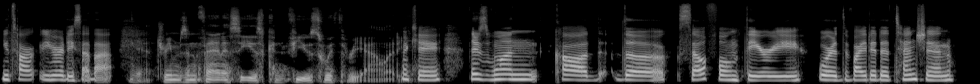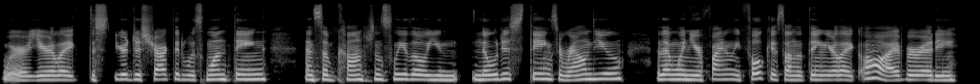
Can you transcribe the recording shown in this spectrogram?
you talk. You already said that. Yeah, dreams and fantasies confused with reality. Okay. There's one called the cell phone theory or divided attention where you're like dis- you're distracted with one thing and subconsciously though you notice things around you and then when you're finally focused on the thing you're like, "Oh, I've already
